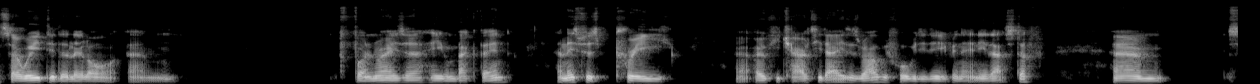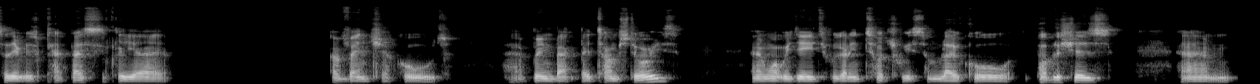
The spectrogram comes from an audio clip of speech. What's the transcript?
So we did a little um, fundraiser even back then, and this was pre uh, Oki Charity Days as well, before we did even any of that stuff. Um, so it was basically a, a venture called uh, Bring Back Bedtime Stories. And what we did, we got in touch with some local publishers, um,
